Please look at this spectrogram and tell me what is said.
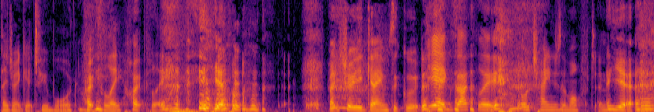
they don't get too bored. Hopefully, hopefully. yeah. Make sure your games are good. yeah, exactly. or change them often. Yeah.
